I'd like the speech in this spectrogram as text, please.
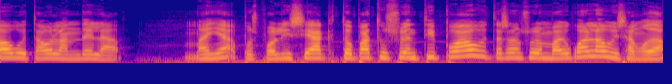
hau, eta holan dela. Baina, pues, poliziak topatu zuen tipo hau, eta esan zuen, ba, igual hau izango da.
